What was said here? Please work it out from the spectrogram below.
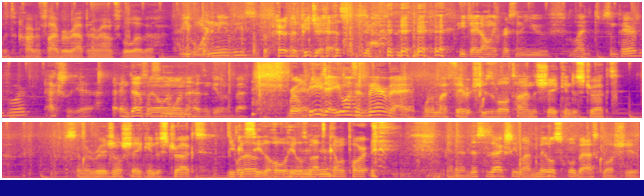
with the carbon fiber wrapping around for the logo. Have you worn any of these? The pair that PJ has. PJ, the only person that you've lent some pairs before? Actually, yeah. And definitely the only one that hasn't given them back. Bro, PJ, he wants his pair back. One of my favorite shoes of all time, the Shake Ndestrukt. Some original Shake Ndestrukt. You can Well, see the whole heel's about to come apart. and then this is actually my middle school basketball shoe.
